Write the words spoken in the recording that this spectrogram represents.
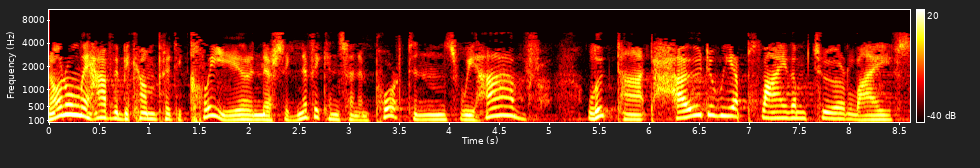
not only have they become pretty clear in their significance and importance, we have looked at how do we apply them to our lives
